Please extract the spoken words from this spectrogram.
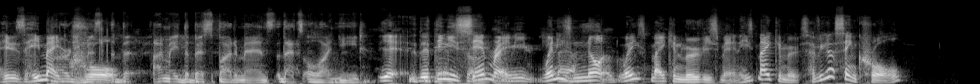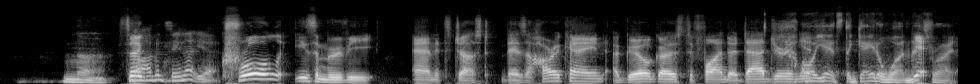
He, was, he I, made already Crawl. best- the I made the best Spider-Mans. That's all I need. Yeah, the thing They're is, so Sam good. Raimi, when he's They are not, so when he's making movies, man, he's making movies. Have you guys seen Crawl? No, So, No, I haven't seen that yet. Crawl is a movie, and it's just there's a hurricane, a girl goes to find her dad during it. Oh yeah, it's the Gator one. That's Yeah, right.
